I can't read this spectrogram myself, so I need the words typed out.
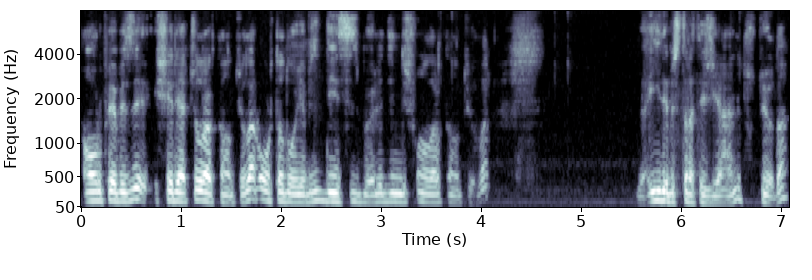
Avrupa'ya bizi şeriatçı olarak tanıtıyorlar. Orta Doğu'ya bizi dinsiz böyle din düşman olarak tanıtıyorlar. Ya iyi de bir strateji yani tutuyor da.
